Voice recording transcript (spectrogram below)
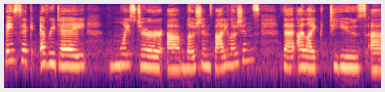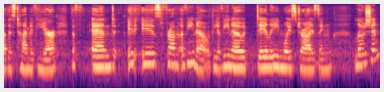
basic, everyday moisture um, lotions, body lotions that I like to use uh, this time of year. The, and it is from Aveeno, the Aveeno Daily Moisturizing Lotion.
